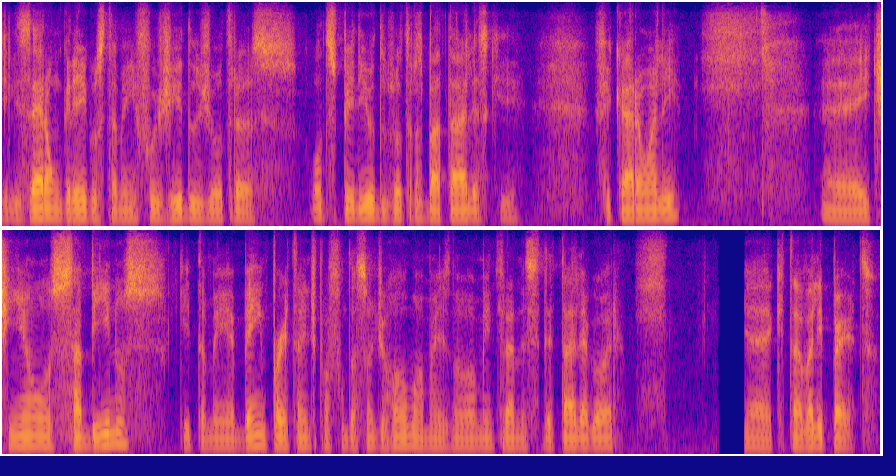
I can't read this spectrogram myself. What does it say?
eles eram gregos também, fugidos de outras, outros períodos, outras batalhas que ficaram ali. É, e tinham os sabinos, que também é bem importante para a fundação de Roma, mas não vamos entrar nesse detalhe agora, é, que estava ali perto.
